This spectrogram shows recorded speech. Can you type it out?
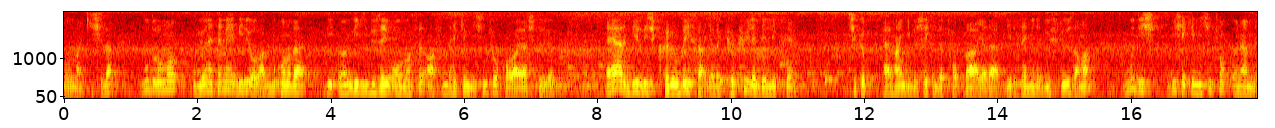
bulunan kişiler bu durumu yönetemeyebiliyorlar. Bu konuda bir ön bilgi düzeyi olması aslında hekim için çok kolaylaştırıyor. Eğer bir diş kırıldıysa ya da köküyle birlikte çıkıp herhangi bir şekilde toprağa ya da bir zemine düştüğü zaman bu diş diş hekimi için çok önemli.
